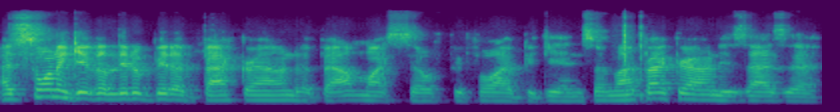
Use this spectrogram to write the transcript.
I just want to give a little bit of background about myself before I begin. So my background is as a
